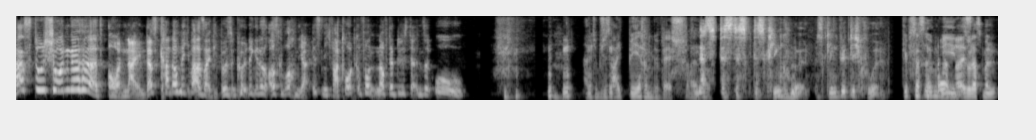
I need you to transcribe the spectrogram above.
Hast du schon gehört? Oh nein, das kann doch nicht wahr sein. Die böse Königin ist ausgebrochen. Ja, ist nicht wahr. Tot gefunden auf der Düsterinsel. Oh. Ein typisches Altbärengewäsch. Also. Das, das, das, das klingt cool. Das klingt wirklich cool. Gibt es das irgendwie, nice. so dass man,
